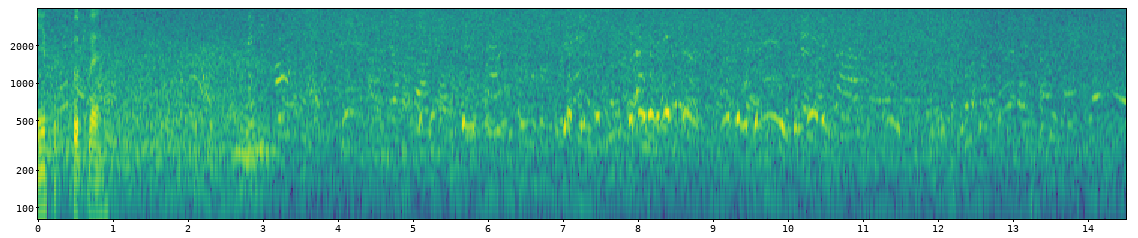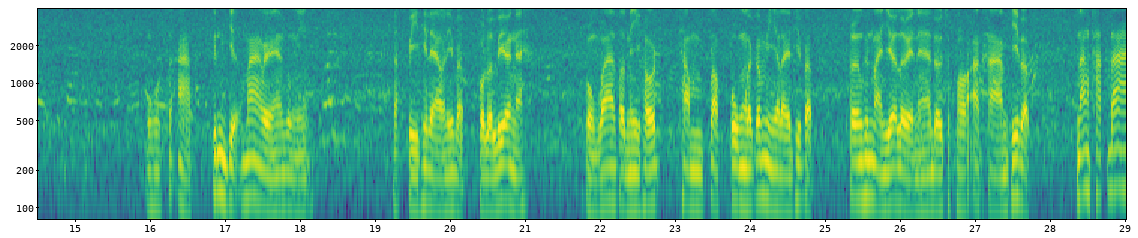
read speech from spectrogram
นี่สุดๆเลยโอ้โหสะอาดขึ้นเยอะมากเลยนะตรงนี้ จากปีที่แล้วนี่แบบคนละเรื่องนะ ผมว่าตอนนี้เขา ทำปรับปรุงแล้วก็มีอะไรที่แบบเพิ่มขึ้นมาเยอะเลยนะฮะโดยเฉพาะอาคารที่แบบนั่งพักได้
